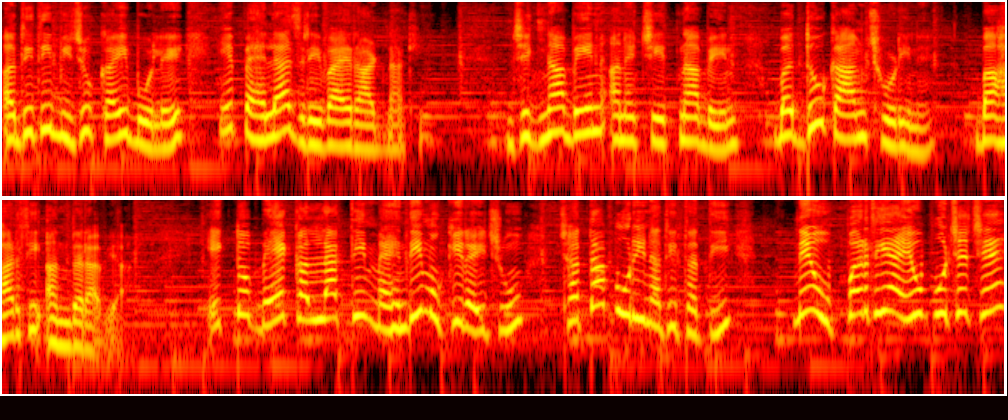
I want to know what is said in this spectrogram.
અદિતિ બીજું કઈ બોલે એ પહેલા જ રેવાએ રાડ નાખી. જિજ્ઞાબેન અને ચેતનાબેન બધું કામ છોડીને બહારથી અંદર આવ્યા. એક તો બે કલાકથી મહેંદી મૂકી રહી છું, છતાં પૂરી નથી થતી. ને ઉપરથી આ એવું પૂછે છે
